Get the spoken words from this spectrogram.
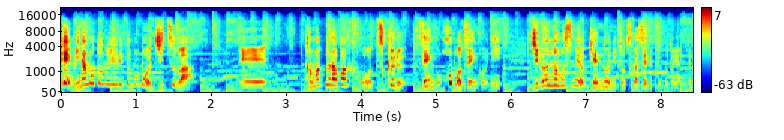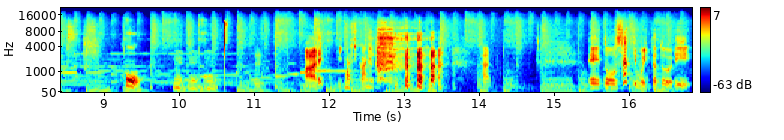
で源頼朝も実は、えー鎌倉幕府を作る前後ほぼ前後に自分の娘を天皇に嫁がせるってことをやってます。ほう。うんうんうん。あれ？確かに。えー、とさっきも言った通り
